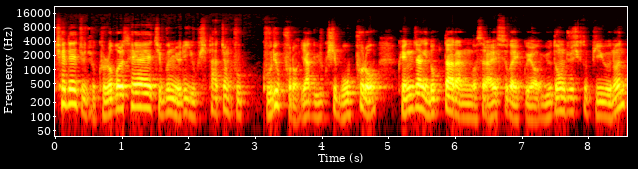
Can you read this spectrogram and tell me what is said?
최대 주주 글로벌 세아의 지분율이 64.96%, 약 65% 굉장히 높다라는 것을 알 수가 있고요. 유동 주식수 비율은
